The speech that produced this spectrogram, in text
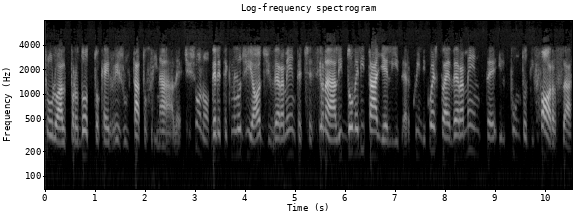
solo al prodotto che è il risultato finale, ci sono delle tecnologie oggi veramente eccezionali dove l'Italia è leader, quindi questo è veramente il punto di forza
